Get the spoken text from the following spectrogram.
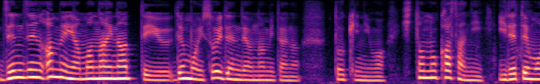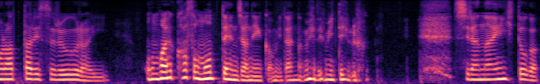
全然雨止まないなっていうでも急いでんだよなみたいな時には人の傘に入れてもらったりするぐらい「お前傘持ってんじゃねえか」みたいな目で見てる。知らない人が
